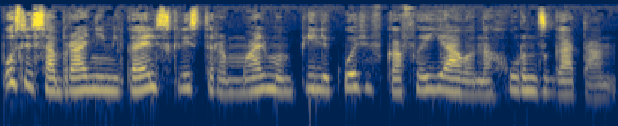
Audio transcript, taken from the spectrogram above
После собрания Микаэль с Кристером Мальмом пили кофе в кафе Ява на Хурнсгатан.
